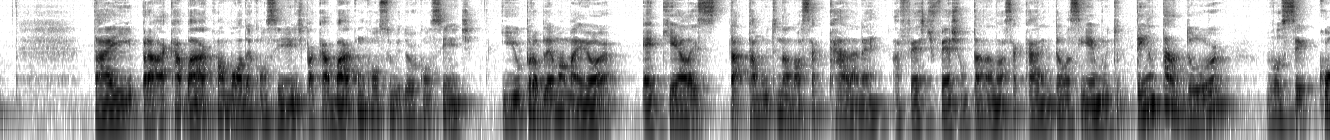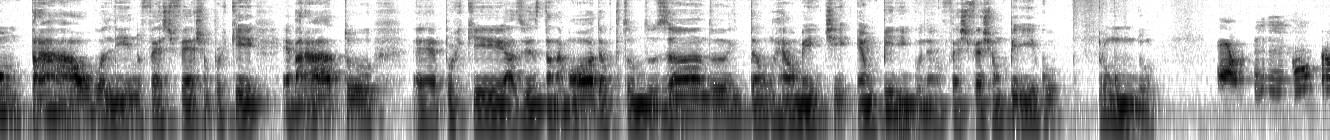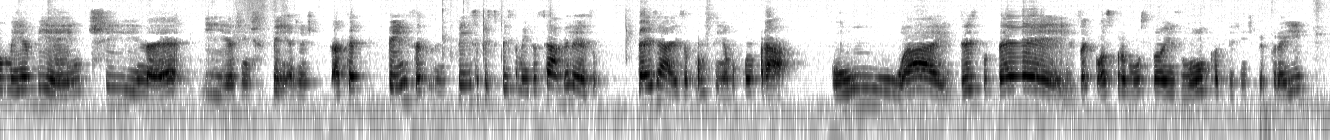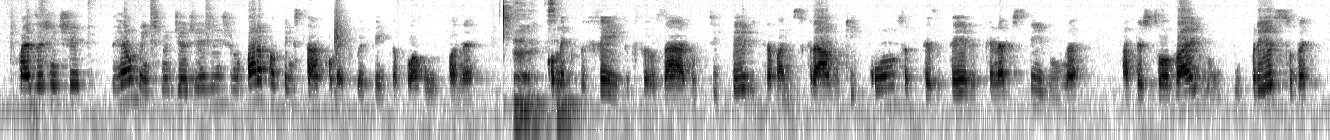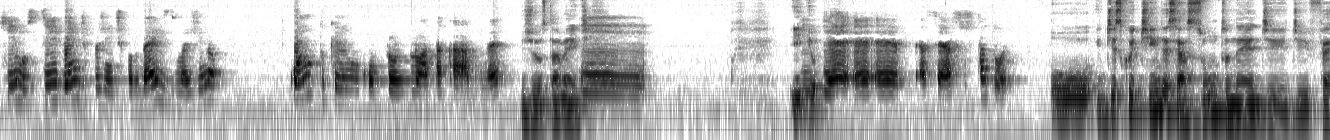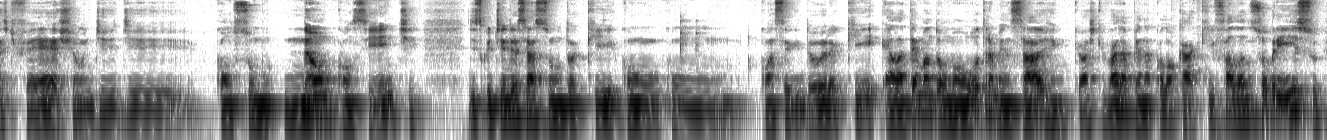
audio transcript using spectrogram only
tá aí para acabar com a moda consciente, para acabar com o consumidor consciente. E o problema maior é que ela está tá muito na nossa cara, né? A fast fashion tá na nossa cara. Então, assim, é muito tentador você comprar algo ali no fast fashion porque é barato, é porque às vezes tá na moda, é o que tá todo mundo usando. Então, realmente é um perigo, né? O fast fashion é um perigo pro mundo. É um perigo pro meio ambiente, né? E a gente, a gente até pensa, pensa com esse pensamento assim, ah, beleza, 10 reais a blusinha, vou comprar. Ou, ai, 3 por 10, aquelas promoções loucas que a gente vê por aí. Mas a gente, realmente, no dia a dia, a gente não para pra pensar como é que foi feita aquela roupa, né? É, como é que foi feito, que foi usado, se teve trabalho escravo, que com certeza teve, porque não é possível, né? A pessoa vai, o preço daquilo, se vende pra gente por 10, imagina quanto que ele não comprou no atacado, né? Justamente. E e, e eu... é, é, é, assim, é assustador. O, discutindo esse assunto né, de, de fast fashion, de, de consumo não consciente, discutindo esse assunto aqui com, com, com a seguidora aqui, ela até mandou uma outra mensagem que eu acho que vale a pena colocar aqui, falando sobre isso,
